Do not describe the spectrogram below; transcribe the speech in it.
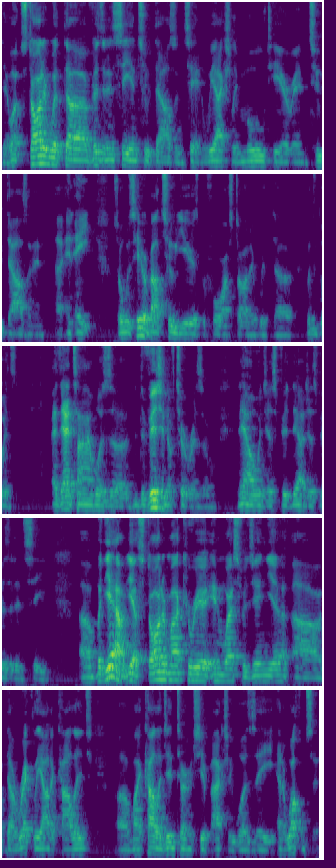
Yeah, well, started with uh, NC in 2010. We actually moved here in 2008, so it was here about two years before I started with uh, with with at that time was uh, the division of tourism. Now we just now just Visit NC. Uh, but yeah, yeah, started my career in West Virginia uh, directly out of college. Uh, my college internship actually was a at a welcome center.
